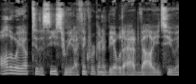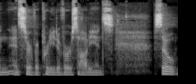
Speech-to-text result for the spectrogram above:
all the way up to the C suite, I think we're going to be able to add value to and, and serve a pretty diverse audience. So,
